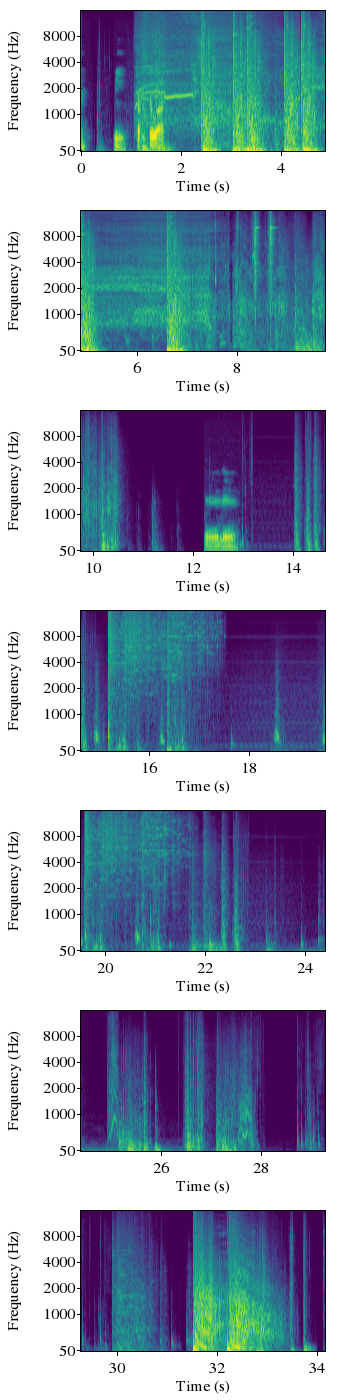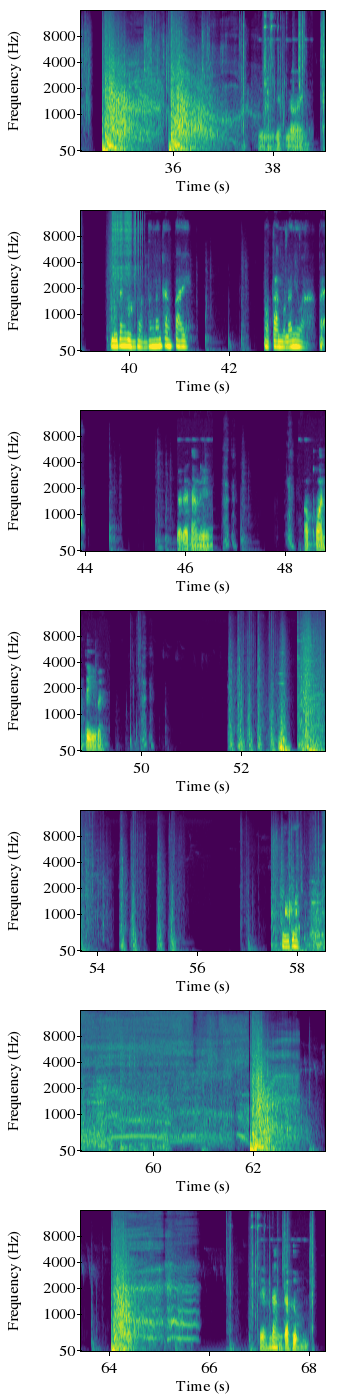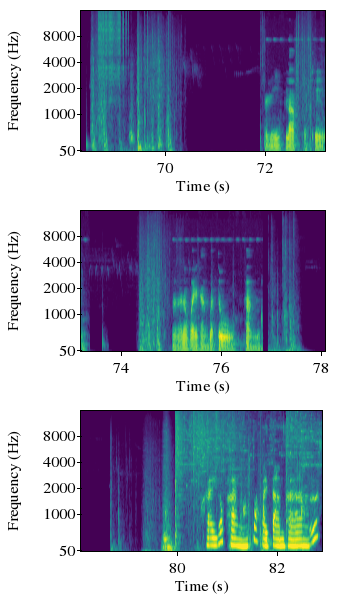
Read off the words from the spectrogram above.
มีสองตัว หรือหรือโอเคเรียบร้อย ดูทางอื่นก่อนทางนั้นทางไปออกตันหมดแล้วนี่หว่าไปเดี๋ยวได้ทางนี้ เอาค้อนตีไปดูด้วยเสียงดังกระหึ่ม อันนี้ล็อกโอเค มันก็ต้องไปทางประตูพัง ใครก็พังก็ไปตามทางเออ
